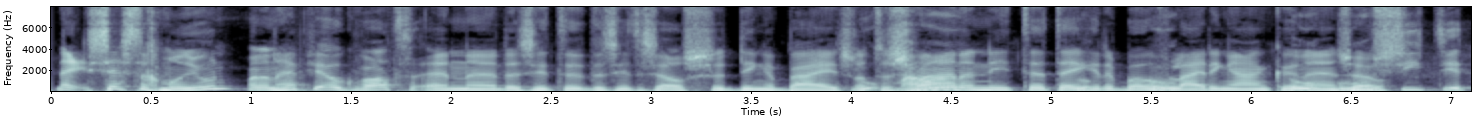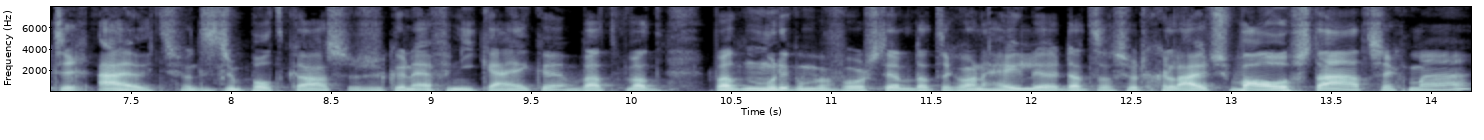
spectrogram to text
Nee, 60 miljoen, maar dan heb je ook wat. En eh er, zitten, er zitten zelfs eh, dingen bij, zodat Hoe- de hoe- zwanen niet eh, tegen de bovenleiding aan kunnen Hoe, en zo. hoe ziet dit eruit? Want het is een podcast, dus we kunnen even niet kijken. Wat, wat, wat moet ik me voorstellen? Dat er gewoon hele, dat er een soort geluidswal staat, zeg maar?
